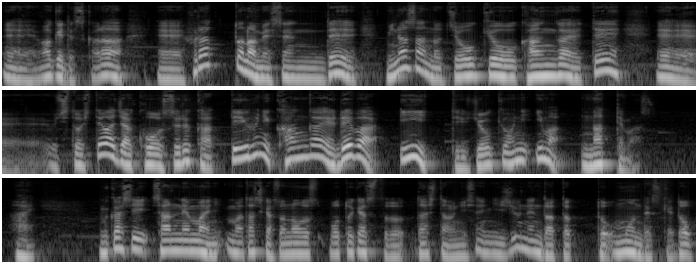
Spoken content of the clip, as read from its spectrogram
えー、わけですから、えー、フラットな目線で皆さんの状況を考えて、えー、うちとしてはじゃあこうするかっていうふうに考えればいいっていう状況に今なってます。はい。昔3年前に、まあ確かそのポッドキャスト出したの2020年だったと思うんですけど、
